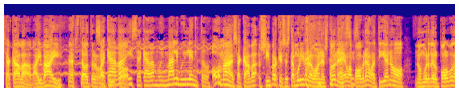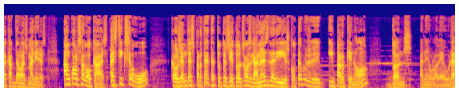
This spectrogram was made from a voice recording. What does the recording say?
se acaba, bye bye, hasta otro ratito. S'acaba i s'acaba muy mal i muy lento. Home, s'acaba... Sí, perquè s'està morint una bona estona, eh? La pobra, la tia no, no muerde el polvo de cap de les maneres. En qualsevol cas, estic segur que us hem despertat a totes i a tots les ganes de dir, escolta, doncs, eh, i per què no? doncs aneu-la a veure,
